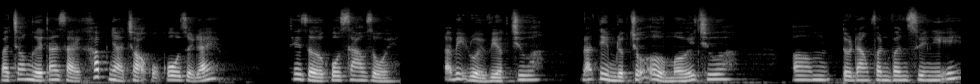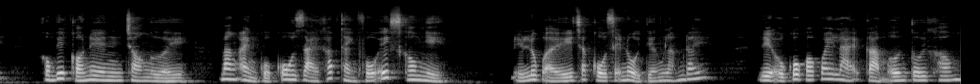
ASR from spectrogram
và cho người ta giải khắp nhà trọ của cô rồi đấy. Thế giờ cô sao rồi? Đã bị đuổi việc chưa? Đã tìm được chỗ ở mới chưa? Um, tôi đang phân vân suy nghĩ không biết có nên cho người mang ảnh của cô giải khắp thành phố X không nhỉ? Đến lúc ấy chắc cô sẽ nổi tiếng lắm đấy. Liệu cô có quay lại cảm ơn tôi không?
